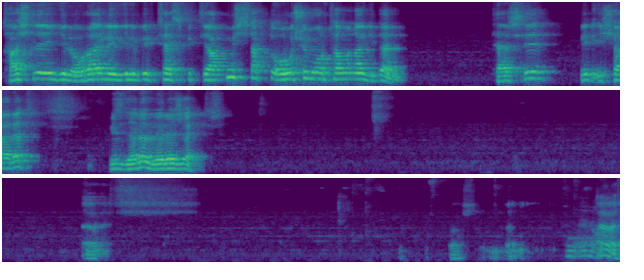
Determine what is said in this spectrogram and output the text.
taşla ilgili, orayla ilgili bir tespit yapmışsak da oluşum ortamına gidelim. Tersi bir işaret bizlere verecektir. Evet. Evet,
